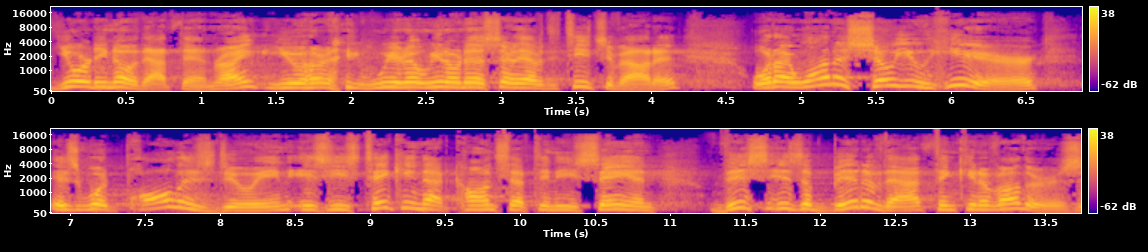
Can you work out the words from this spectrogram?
you already know that then, right? You we don't necessarily have to teach about it. What I want to show you here is what Paul is doing is he's taking that concept and he's saying, this is a bit of that thinking of others.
